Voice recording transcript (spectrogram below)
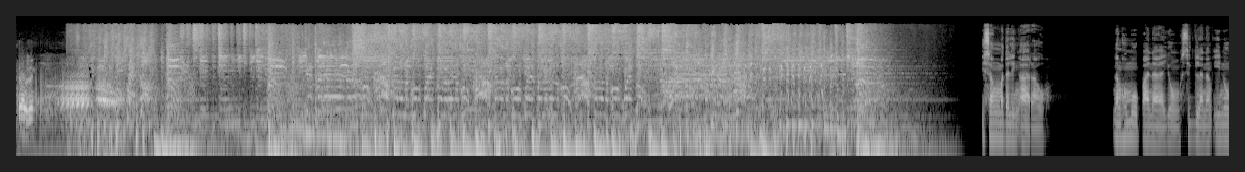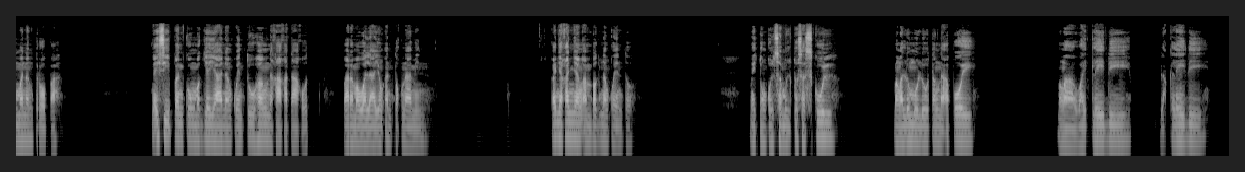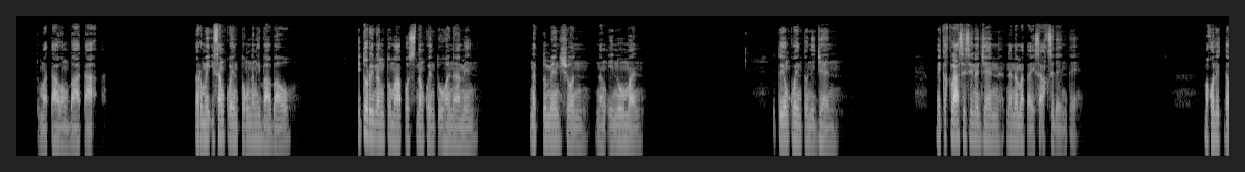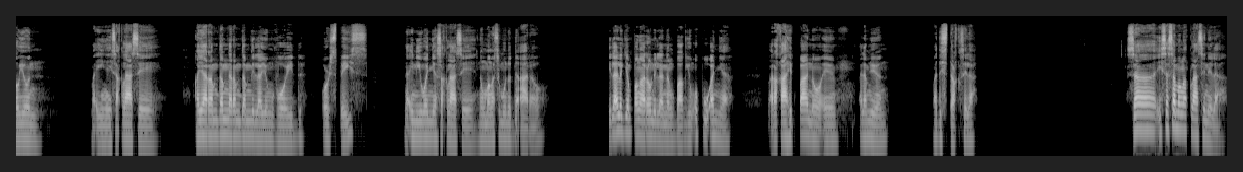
it doesn't. Isang madaling araw, nang humupa na yung sigla ng inuman ng tropa, naisipan kong magyaya ng kwentuhang nakakatakot para mawala yung antok namin. Kanya-kanyang ambag ng kwento. May tungkol sa multo sa school, mga lumulutang na apoy, mga white lady, black lady, tumatawang bata. Pero may isang kwentong nangibabaw. Ito rin ang tumapos ng kwentuhan namin. Not to mention ng inuman. Ito yung kwento ni Jen. May kaklase si na Jen na namatay sa aksidente. Makulit daw yun. Maingay sa klase. Kaya ramdam na ramdam nila yung void or space na iniwan niya sa klase nung mga sumunod na araw. Ilalagyan pangaraw nila ng bag yung upuan niya para kahit paano, eh, alam niyo yun, madistract sila. Sa isa sa mga klase nila,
